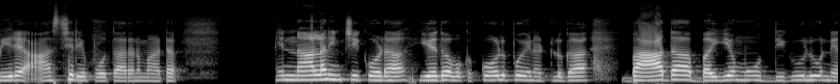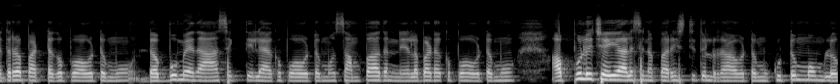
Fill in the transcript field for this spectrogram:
మీరే ఆశ్చర్యపోతారనమాట ఇన్నాళ్ళ నుంచి కూడా ఏదో ఒక కోల్పోయినట్లుగా బాధ భయము దిగులు నిద్ర పట్టకపోవటము డబ్బు మీద ఆసక్తి లేకపోవటము సంపాదన నిలబడకపోవటము అప్పులు చేయాల్సిన పరిస్థితులు రావటము కుటుంబంలో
